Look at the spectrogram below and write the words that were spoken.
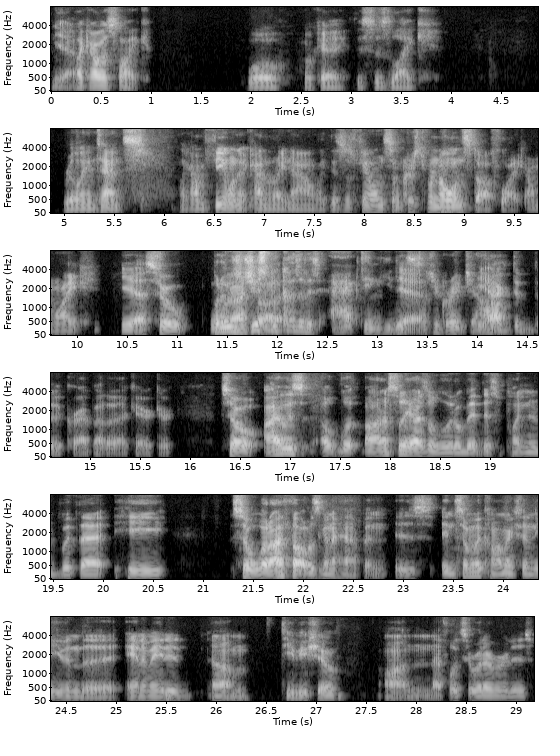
Yeah, like i was like whoa okay this is like really intense like i'm feeling it kind of right now like this is feeling some christopher nolan stuff like i'm like yeah. So, but it was I just thought- because of his acting he did Yeah. such a great job he acted the crap out of that character. So I was a li- honestly, I was a little bit disappointed with that. He, so what I thought was going to happen is in some of the comics and even the animated um, TV show on Netflix or whatever it is.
